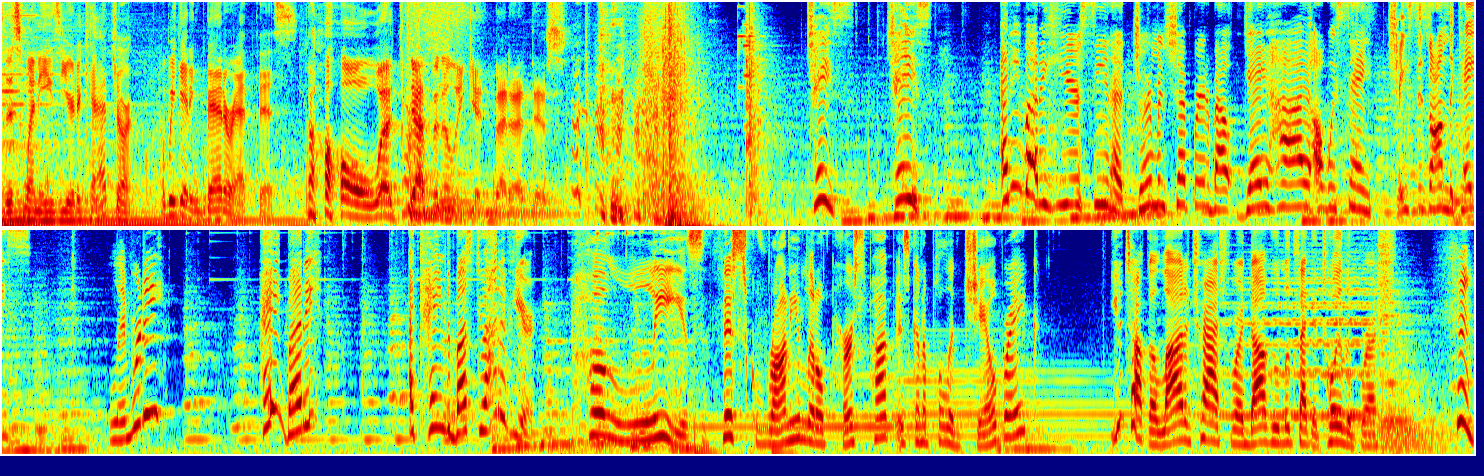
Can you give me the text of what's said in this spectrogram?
Is this one easier to catch, or are we getting better at this? Oh, we're definitely getting better at this. Chase, Chase, anybody here seen a German Shepherd about yay high, always saying Chase is on the case? Liberty? Hey, buddy, I came to bust you out of here. Please, this scrawny little purse pup is gonna pull a jailbreak? You talk a lot of trash for a dog who looks like a toilet brush. Hmm,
